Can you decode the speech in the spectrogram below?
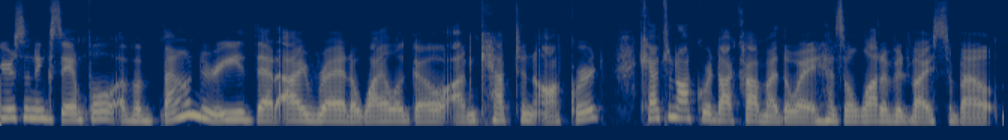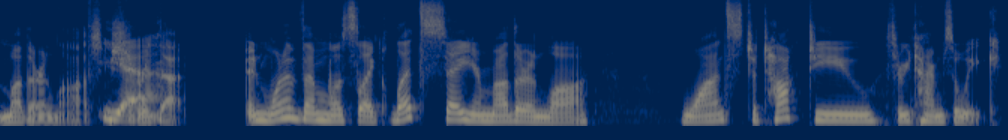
Here's an example of a boundary that I read a while ago on Captain Awkward. CaptainAwkward.com, by the way, has a lot of advice about mother-in-laws. You should Yeah. read that. And one of them was like, let's say your mother-in-law wants to talk to you three times a week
